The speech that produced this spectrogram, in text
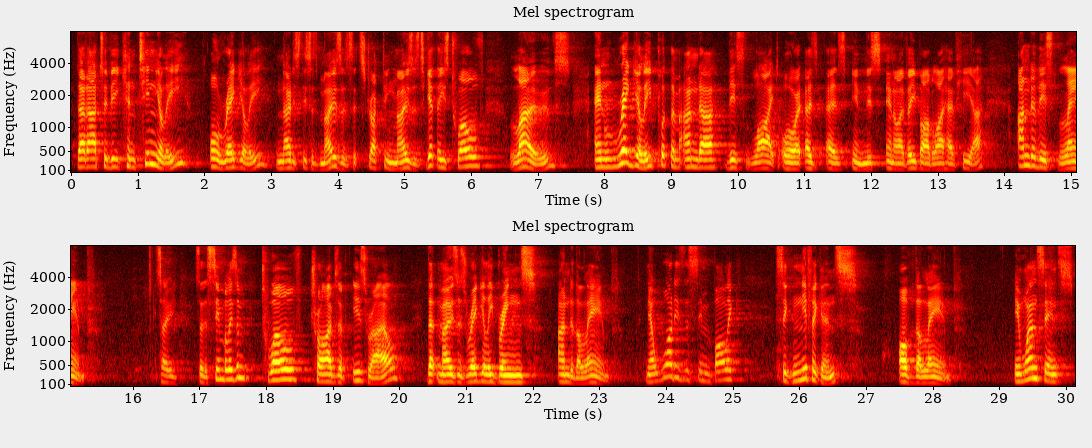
that are to be continually or regularly, notice this is Moses instructing Moses to get these 12 loaves and regularly put them under this light, or as, as in this NIV Bible I have here, under this lamp. So, so the symbolism 12 tribes of Israel that Moses regularly brings under the lamp. Now, what is the symbolic significance of the lamp? In one sense,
